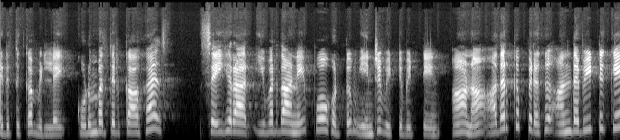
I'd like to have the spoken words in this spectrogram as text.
எடுத்துக்கவில்லை. குடும்பத்திற்காக செய்கிறார். இவர்தானே போகட்டும் என்று விட்டுவிட்டேன். ஆனா அதற்கு பிறகு அந்த வீட்டுக்கே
